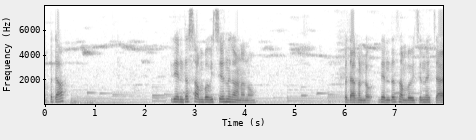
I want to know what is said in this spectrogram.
അപ്പോൾ ഇതാ ഇതെന്താ സംഭവിച്ചതെന്ന് കാണണോ അപ്പോൾ ഇതാ കണ്ടോ ഇതെന്താ സംഭവിച്ചെന്ന് വെച്ചാൽ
